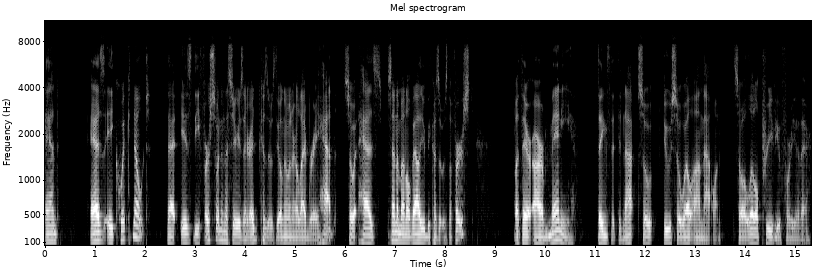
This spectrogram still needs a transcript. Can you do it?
And as a quick note, that is the first one in the series I read because it was the only one our library had. So it has sentimental value because it was the first. But there are many things that did not so do so well on that one. So a little preview for you there.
